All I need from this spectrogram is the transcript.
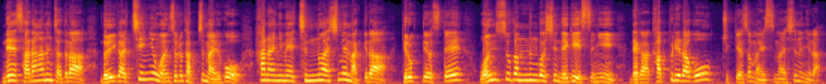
내 사랑하는 자들아 너희가 친히 원수를 갚지 말고 하나님의 진노하심에 맡기라. 기록되었을 때 원수 갚는 것이 내게 있으니 내가 갚으리라고 주께서 말씀하시느니라.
